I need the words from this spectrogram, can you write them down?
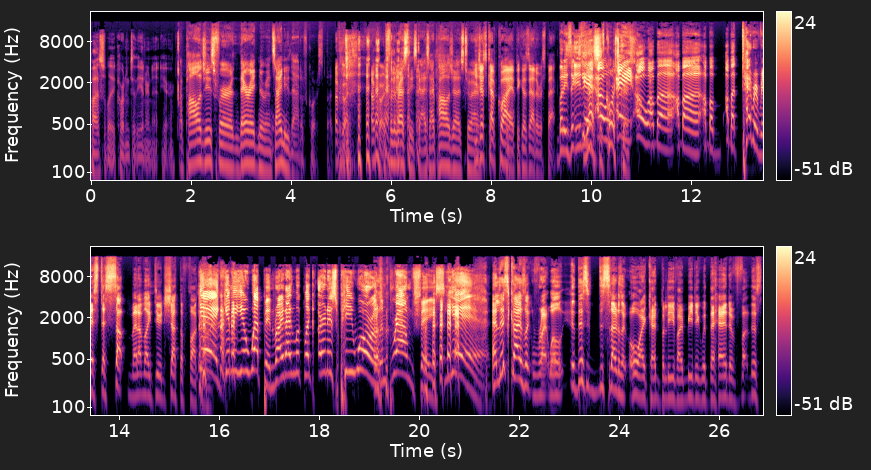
Possibly according to the internet here. Apologies for their ignorance. I knew that, of course. But Of course. Of course. for the rest of these guys, I apologize to our. You just kept quiet because out of respect. But he's like, It- yeah, yes, of oh, course, hey, Chris. oh, I'm a, I'm a, I'm a, I'm a terrorist or something. And I'm like, dude, shut the fuck up. Yeah, give me your weapon, right? I look like Ernest P. Worrell in brown face. Yeah. And this guy's like, right, well, this this Snyder's like, oh, I can't believe I'm meeting with the head of this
